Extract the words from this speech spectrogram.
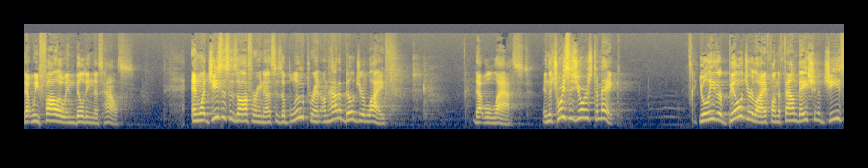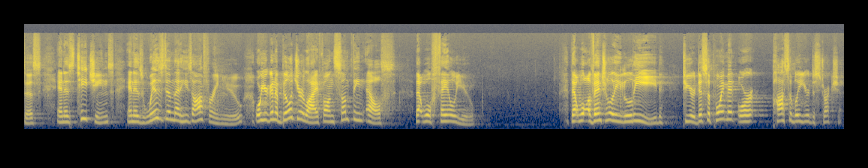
that we follow in building this house. And what Jesus is offering us is a blueprint on how to build your life that will last. And the choice is yours to make. You'll either build your life on the foundation of Jesus and his teachings and his wisdom that he's offering you, or you're going to build your life on something else that will fail you, that will eventually lead to your disappointment or possibly your destruction.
